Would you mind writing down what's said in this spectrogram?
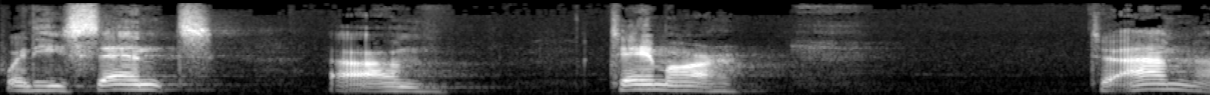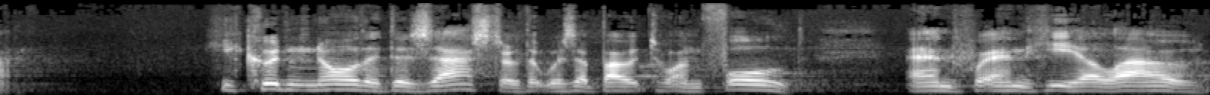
when he sent um, Tamar to Amnon, he couldn't know the disaster that was about to unfold. And when he allowed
